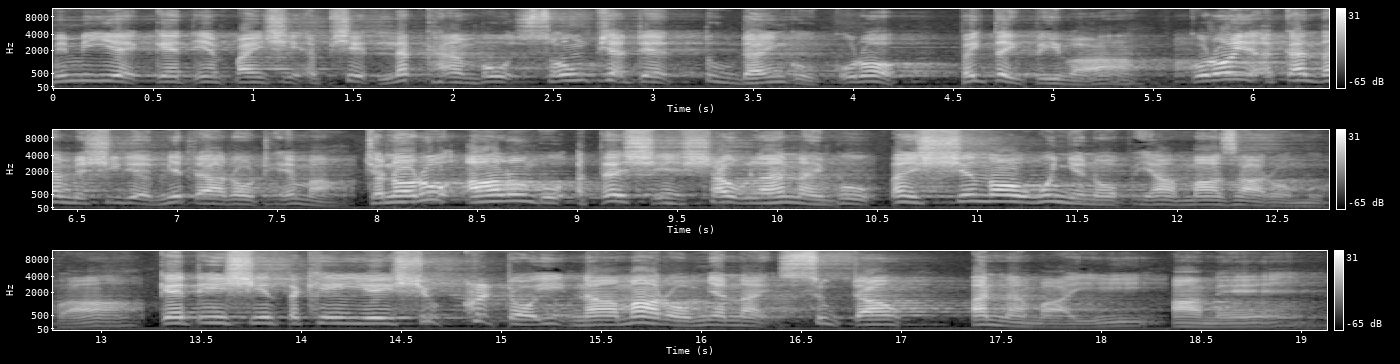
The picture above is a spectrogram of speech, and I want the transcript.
မိမိရဲ့ကယ်တင်ပိုင်ရှင်အဖြစ်လက်ခံဖို့ဆုံးဖြတ်တဲ့သူတိုင်းကိုကိုတော့ဗိတ်သိက်ပေးပါ ကိုရောရဲ့အကန့်အသတ်မရှိတဲ့မေတ္တာတော်ထဲမှာကျွန်တော်တို့အားလုံးကိုအသက်ရှင်ရှောက်လန်းနိုင်ဖို့တန်ရှင်သောဝိညာဉ်တော်ဘုရားမဆတော်မူပါကယ်တင်ရှင်သခင်ယေရှုခရစ်တော်၏နာမတော်မြတ်၌ဆုတောင်းအနံပါ၏အာမင်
